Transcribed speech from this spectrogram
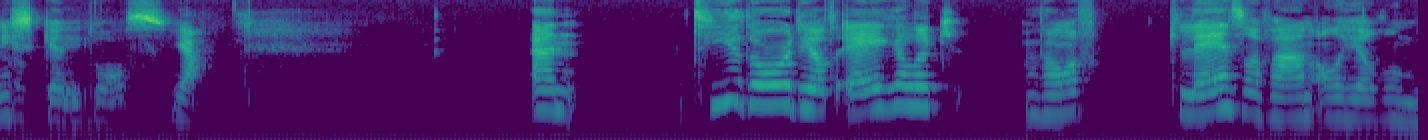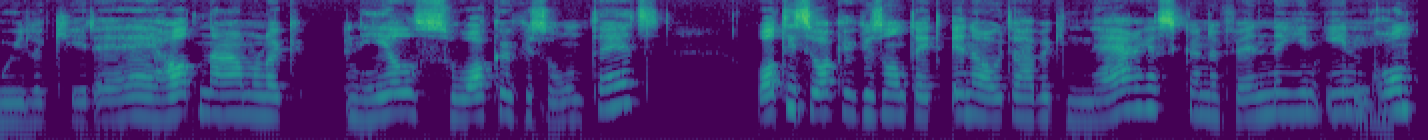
Oké. kind was. Ja. En Theodore die had eigenlijk vanaf kleins af aan al heel veel moeilijkheden. Hij had namelijk een heel zwakke gezondheid. Wat die zwakke gezondheid inhoudt, dat heb ik nergens kunnen vinden, geen één bron.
